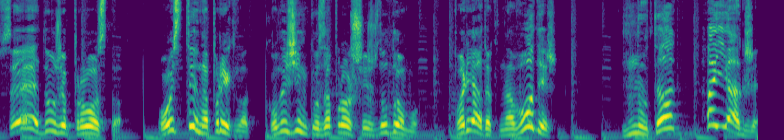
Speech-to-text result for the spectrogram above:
Все дуже просто. Ось ти, наприклад, коли жінку запрошуєш додому, порядок наводиш? Ну так, а як же?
